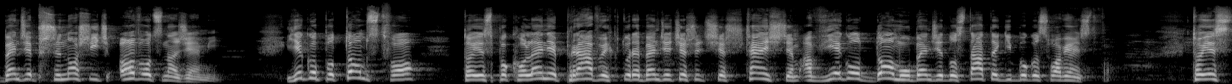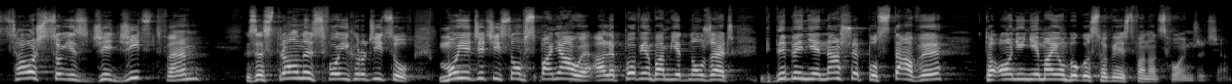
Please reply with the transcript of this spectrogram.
będzie przynosić owoc na ziemi. Jego potomstwo to jest pokolenie prawych, które będzie cieszyć się szczęściem, a w jego domu będzie dostatek i błogosławieństwo. To jest coś, co jest dziedzictwem ze strony swoich rodziców. Moje dzieci są wspaniałe, ale powiem Wam jedną rzecz. Gdyby nie nasze postawy, to oni nie mają błogosławieństwa nad swoim życiem.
